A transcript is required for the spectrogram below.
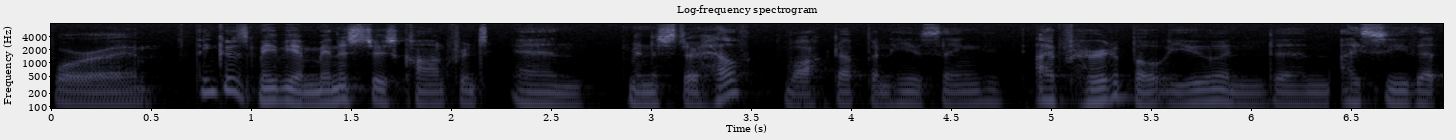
for a, I think it was maybe a minister's conference, and Minister Health walked up and he was saying, I've heard about you, and, and I see that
